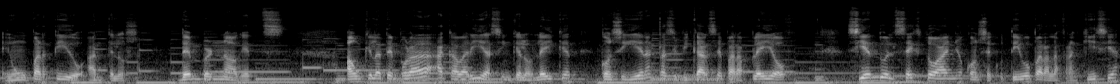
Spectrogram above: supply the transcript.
En un partido ante los Denver Nuggets, aunque la temporada acabaría sin que los Lakers consiguieran clasificarse para playoff, siendo el sexto año consecutivo para la franquicia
